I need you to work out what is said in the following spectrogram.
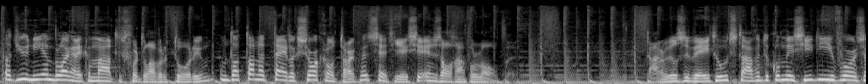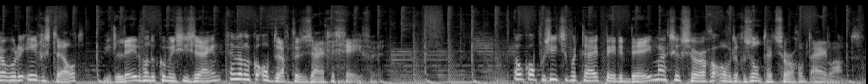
dat juni een belangrijke maand is voor het laboratorium, omdat dan het tijdelijk zorgcontract met ZJCN zal gaan verlopen. Daarom wil ze weten hoe het staat met de commissie die hiervoor zou worden ingesteld, wie de leden van de commissie zijn en welke opdrachten er zijn gegeven. Ook oppositiepartij PDB maakt zich zorgen over de gezondheidszorg op het eiland.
